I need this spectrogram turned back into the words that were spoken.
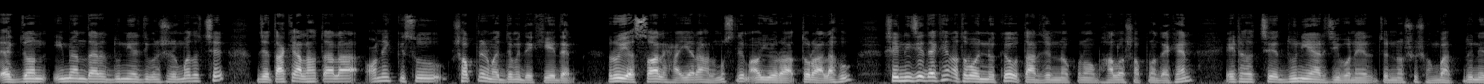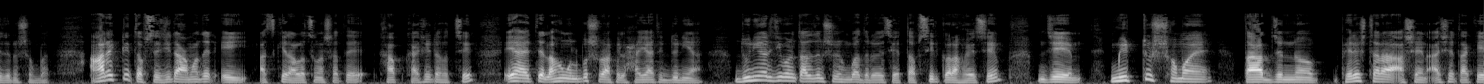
একজন ইমানদার দুনিয়ার জীবন সুসংবাদ হচ্ছে যে তাকে আল্লাহ তালা অনেক কিছু স্বপ্নের মাধ্যমে দেখিয়ে দেন। রুইয়া সালেহা হাইয়ারা আল মুসলিম আউরা তোরা আলাহু সে নিজে দেখেন অথবা অন্য কেউ তার জন্য কোনো ভালো স্বপ্ন দেখেন। এটা হচ্ছে দুনিয়ার জীবনের জন্য সুসংবাদ, দুনিয়ার জন্য সংবাদ আরেকটি তফসে যেটা আমাদের এই আজকের আলোচনার সাথে খাপ খায়, সেটা হচ্ছে, এ আয়তে লাহমুল বুসরাফিল হায়াতি দুনিয়া। দুনিয়ার জীবনে তাদের জন্য সুসংবাদ রয়েছে তাফসির করা হয়েছে যে মৃত্যুর সময় তার জন্য ফেরেশতারা আসেন আসে তাকে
